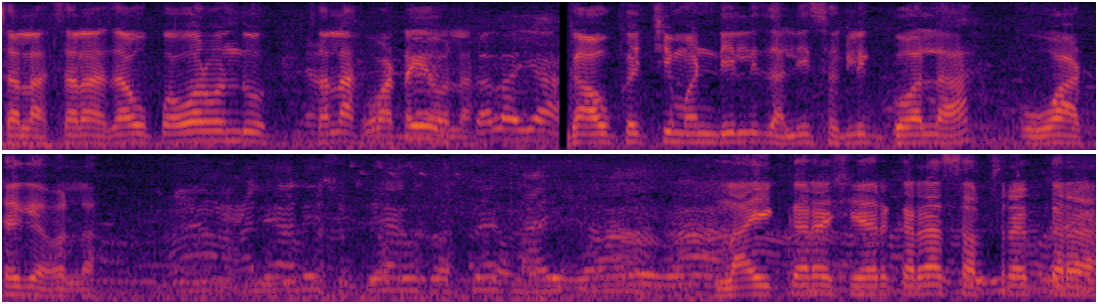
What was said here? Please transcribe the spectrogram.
चला चला जाऊ. पवार बंधू चला वाटा घ्यावाला. गावकची मंडळी झाली सगळी गोला वाट घ्यावाला. लाईक करा शेअर करा सबस्क्राईब करा.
